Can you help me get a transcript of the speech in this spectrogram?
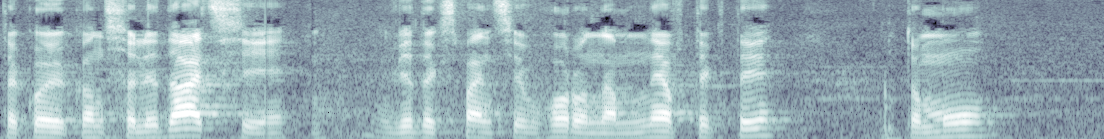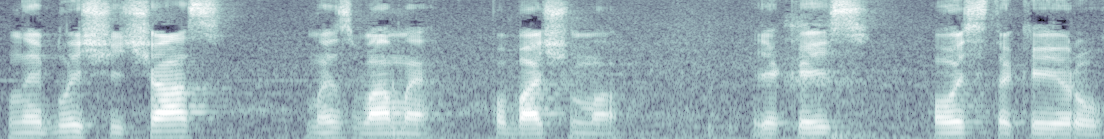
такої консолідації від експансії вгору нам не втекти. Тому в найближчий час ми з вами побачимо якийсь ось такий рух.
